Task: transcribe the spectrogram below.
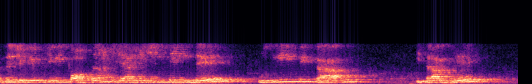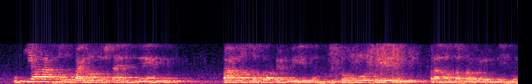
A gente viu que o importante é a gente entender o significado e trazer o que a oração do Pai Nosso está dizendo para a nossa própria vida, e como modelo para a nossa própria vida.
